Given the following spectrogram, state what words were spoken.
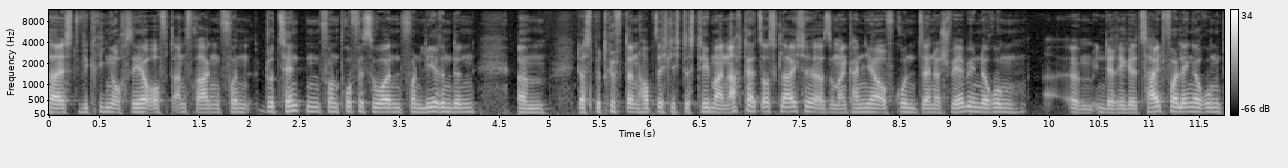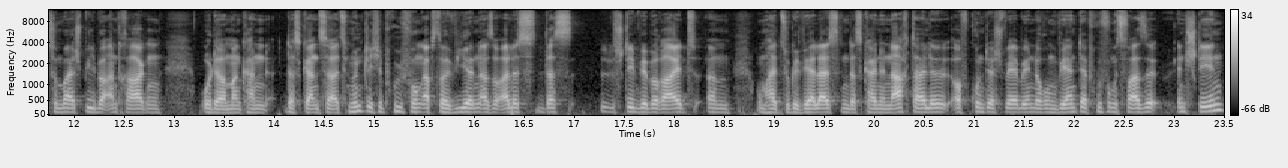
heißt, wir kriegen auch sehr oft Anfragen von Dozenten, von Professoren, von Lehrenden. Ähm, das betrifft dann hauptsächlich das Thema Nachteilsausgleiche. Also man kann ja aufgrund seiner Schwerbehinderung ähm, in der Regel Zeitverlängerung zum Beispiel beantragen oder man kann das Ganze als mündliche Prüfung absolvieren. Also alles das stehen wir bereit, ähm, um halt zu gewährleisten, dass keine Nachteile aufgrund der Schwerbehinderung während der Prüfungsphase entstehen.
